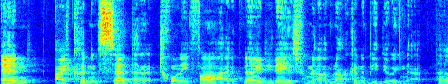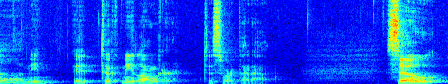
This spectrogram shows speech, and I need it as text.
And I couldn't have said that at 25, 90 days from now I'm not going to be doing that. No, I mean, it took me longer to sort that out. So,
